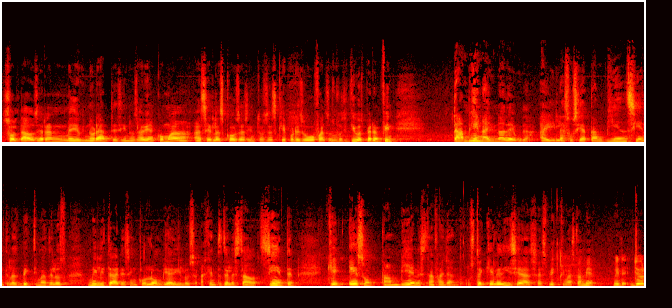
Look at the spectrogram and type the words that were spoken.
soldados eran medio ignorantes y no sabían cómo hacer las cosas, y entonces que por eso hubo falsos positivos. Pero en fin, también hay una deuda, ahí la sociedad también siente, las víctimas de los militares en Colombia y los agentes del Estado sienten que eso también está fallando. ¿Usted qué le dice a esas víctimas también? Mire, yo,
